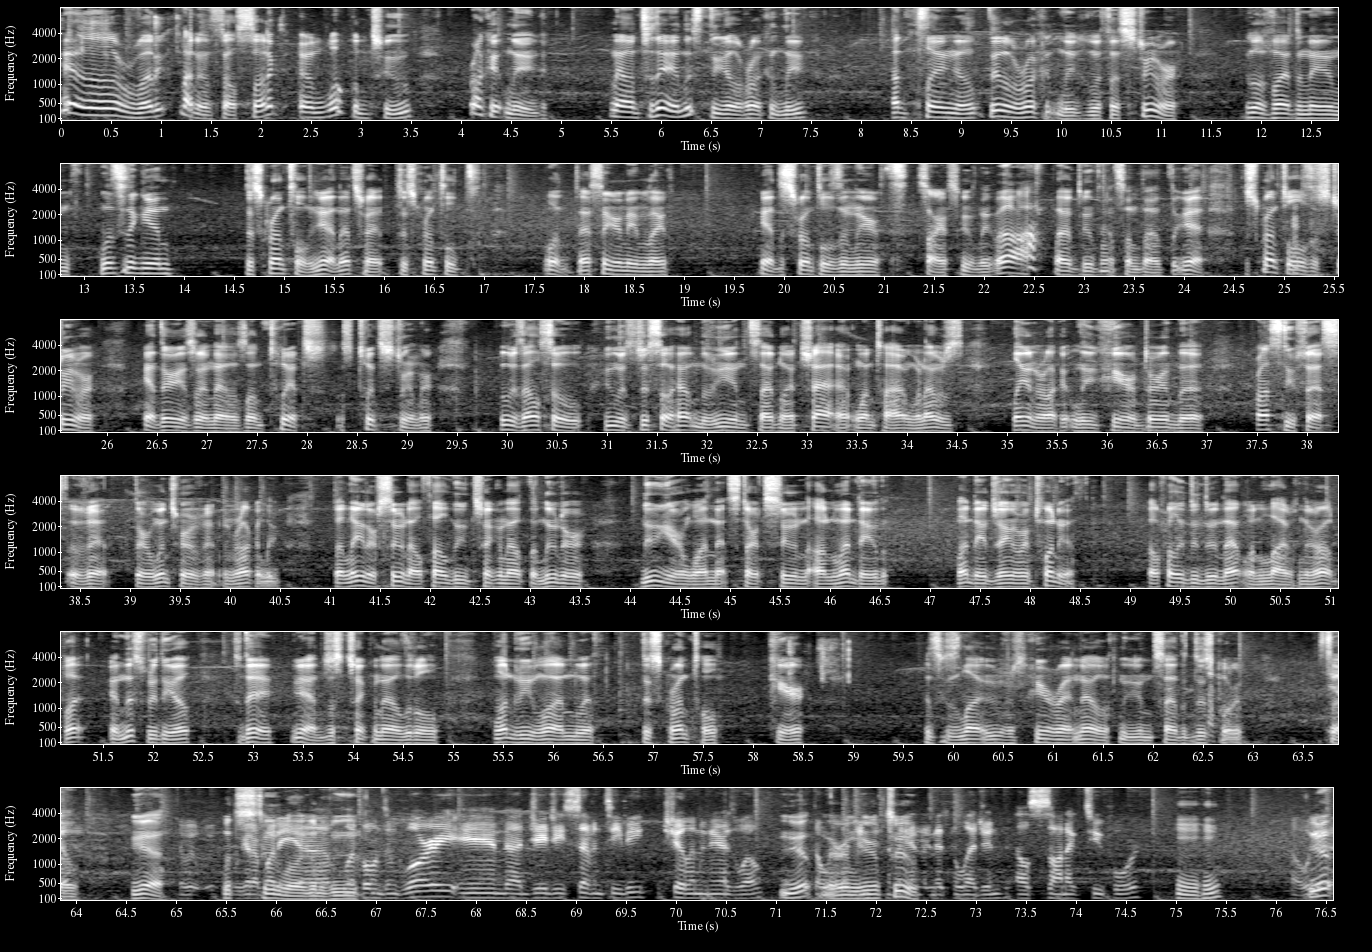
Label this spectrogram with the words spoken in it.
Hello everybody, my name is Sonic, and welcome to Rocket League. Now today in this video of Rocket League, I'm playing a of Rocket League with a streamer. Goes by the name, it again? Disgruntled, yeah that's right, Disgruntled. What, did I say your name right? Yeah, Disgruntled's in here. Sorry, excuse me. Ah, I do that sometimes. But yeah, Disgruntled's a streamer. Yeah, there he is right now. He's on Twitch. A Twitch streamer. Who was also, who was just so happened to be inside my chat at one time when I was playing Rocket League here during the Frosty Fest event, their winter event in Rocket League. But later soon I'll probably be checking out the Lunar New Year one that starts soon on Monday, Monday, January 20th. I'll probably be doing that one live later on. But in this video, today, yeah, just checking out a little 1v1 with Disgruntle here. This is live here right now inside the Discord. So, yeah. We, we, What's we got our buddy gonna uh, be? Blood Bones and Glory and uh, JG7 TV chilling in here as well. Yep, The they're in legend, here too. man, the myth, the legend, Alsonic24. Mm-hmm. Oh, Yep. yeah.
